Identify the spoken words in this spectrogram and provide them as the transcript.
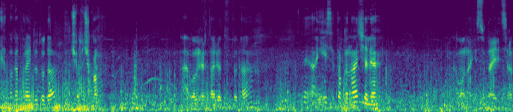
Я пока пройду туда, чуточку. А вон вертолет туда. Они если только начали, а вон они сюда и летят.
